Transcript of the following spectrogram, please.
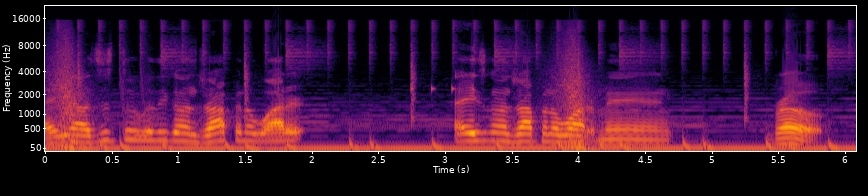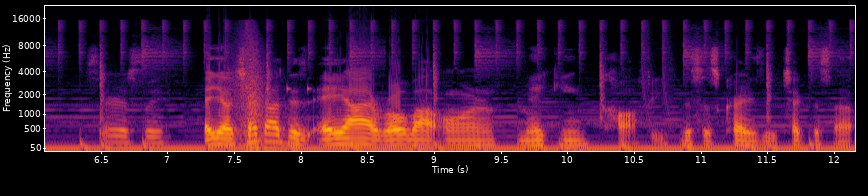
Hey yo, is this dude really gonna drop in the water? Hey, he's gonna drop in the water, man. Bro, seriously? Hey yo, check out this AI robot arm making coffee. This is crazy. Check this out.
